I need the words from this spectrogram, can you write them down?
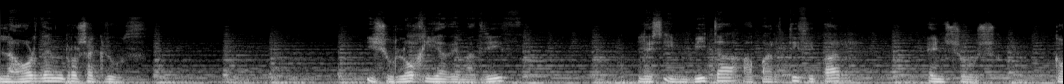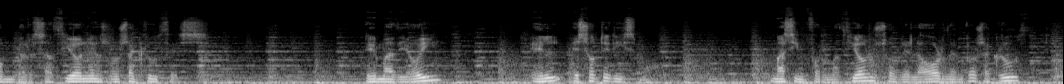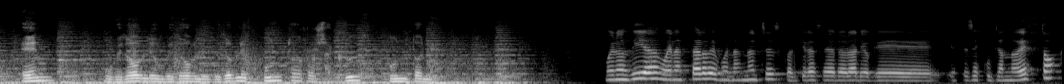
La Orden Rosacruz y su Logia de Madrid les invita a participar en sus Conversaciones Rosacruces. Tema de hoy, el esoterismo. Más información sobre la Orden Rosacruz en www.rosacruz.net. Buenos días, buenas tardes, buenas noches, cualquiera sea el horario que estés escuchando esto.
